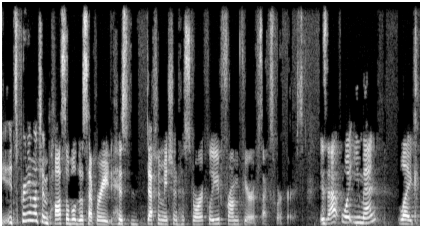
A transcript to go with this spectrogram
it's pretty much impossible to separate his defamation historically from fear of sex workers. Is that what you meant? Like,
